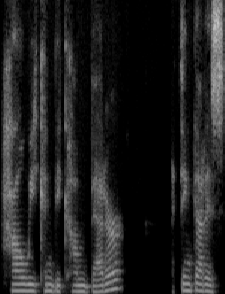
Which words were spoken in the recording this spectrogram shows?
how we can become better. I think that is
